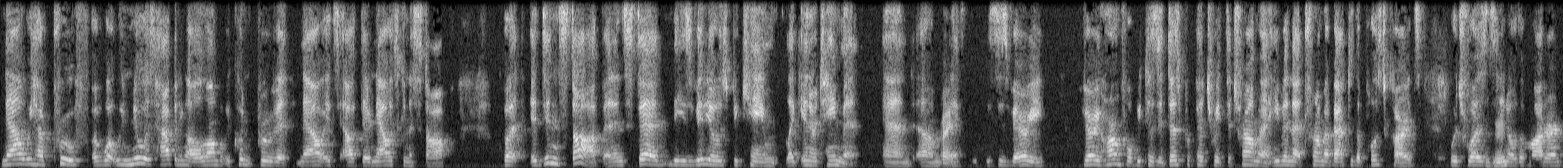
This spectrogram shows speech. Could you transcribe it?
now we have proof of what we knew was happening all along, but we couldn't prove it. Now it's out there. Now it's going to stop but it didn't stop and instead these videos became like entertainment and, um, right. and I think this is very very harmful because it does perpetuate the trauma even that trauma back to the postcards which was mm-hmm. you know the modern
